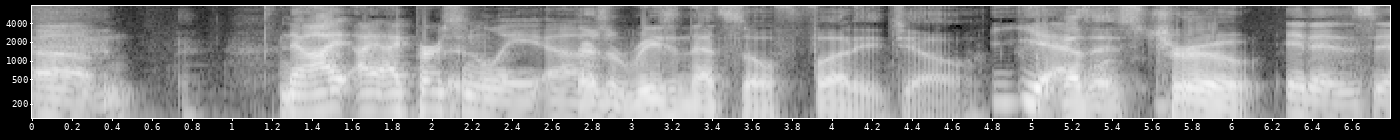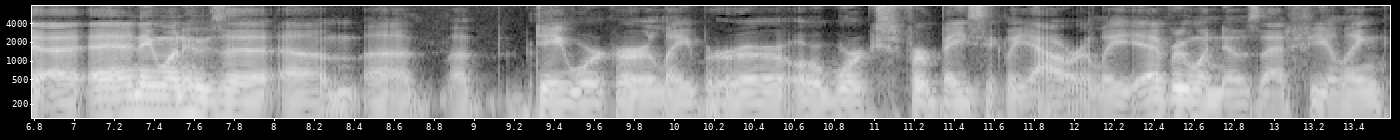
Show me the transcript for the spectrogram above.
right. um, now, I, I, I personally, um, There's a reason that's so funny, Joe. Yeah. Because it's true. It is, yeah. Anyone who's a, um, a, a day worker or laborer or works for basically hourly, everyone knows that feeling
